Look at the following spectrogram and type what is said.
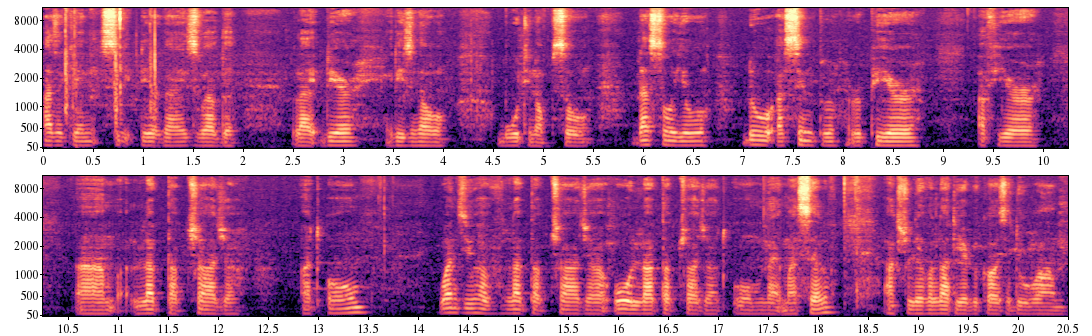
as you can see there guys we have the light there. It is now booting up. So that's how you do a simple repair of your um, laptop charger at home. Once you have laptop charger or laptop charger at home like myself actually have a lot here because I do um,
